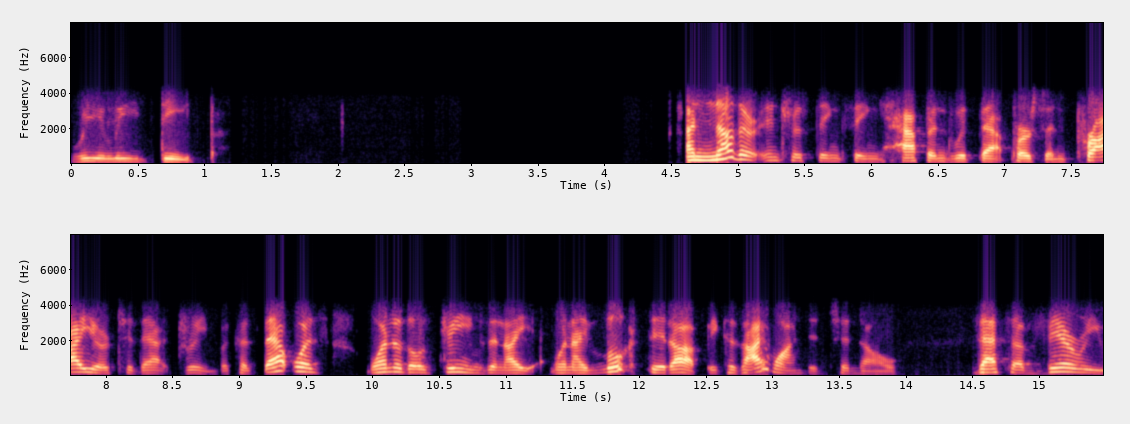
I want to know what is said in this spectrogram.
really deep. Another interesting thing happened with that person prior to that dream because that was one of those dreams and I when I looked it up because I wanted to know that's a very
